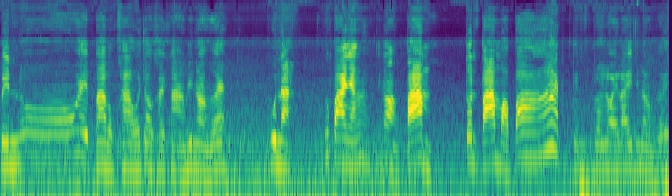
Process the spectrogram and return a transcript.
เป็นโอ้ยปลาบอกข้าวเจ้าไข่คางพี่น้องเอ้ยพูดนะคือปลาหยังพี่น้องปาล์ม ต้นปาล์มหมอปาดเป็นลอยๆไรพี่น้องเอ้ย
